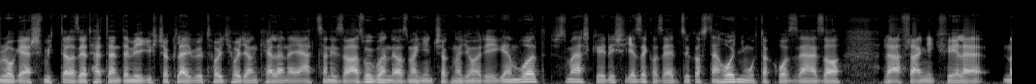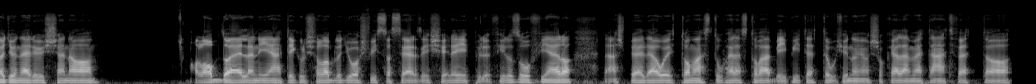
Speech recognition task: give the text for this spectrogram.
Roger Schmidt-tel azért hetente mégiscsak leült, hogy hogyan kellene játszani Salzburgban, de az megint csak nagyon régen volt. És az más kérdés, hogy ezek az edzők aztán hogy nyúltak hozzá ez a Ráfrágnyik féle nagyon erősen a a labda elleni játékról és a labda gyors visszaszerzésére épülő filozófiára. Lásd például, hogy Thomas Tuchel ezt tovább építette, úgyhogy nagyon sok elemet átvett a,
